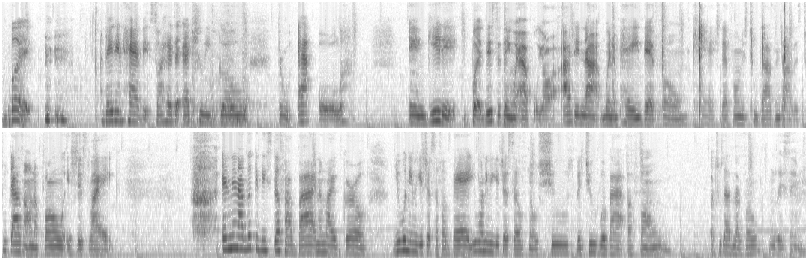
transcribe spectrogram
But they didn't have it so i had to actually go through apple and get it. But this is the thing with apple y'all. I did not want to pay that phone cash. That phone is two thousand dollars. Two thousand on a phone is just like and then i look at these stuff i buy and i'm like girl you wouldn't even get yourself a bag you won't even get yourself no shoes but you will buy a phone a $2,000 phone. Listen,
